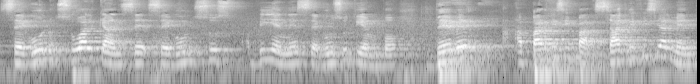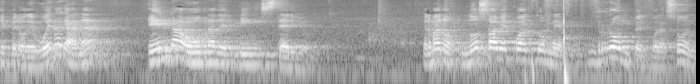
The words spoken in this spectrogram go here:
según su alcance, según sus bienes, según su tiempo. Debe participar sacrificialmente, pero de buena gana, en la obra del ministerio. Hermano, no sabe cuánto me rompe el corazón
